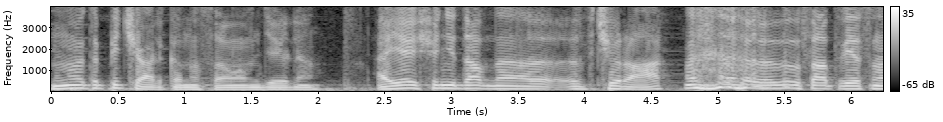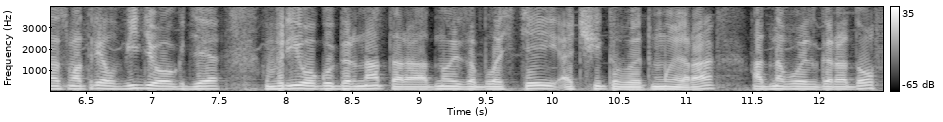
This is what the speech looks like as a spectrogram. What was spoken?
Ну, это печалька на самом деле. А я еще недавно, э, вчера, соответственно, смотрел видео, где в Рио губернатора одной из областей отчитывает мэра одного из городов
